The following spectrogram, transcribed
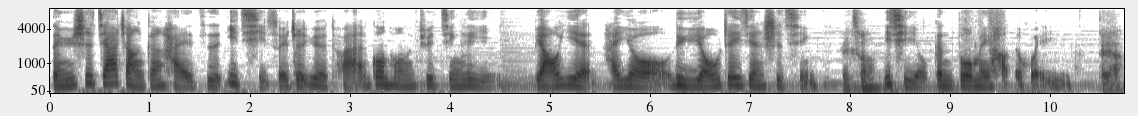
等于是家长跟孩子一起随着乐团共同去经历表演，还有旅游这一件事情，没错，一起有更多美好的回忆。对呀。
